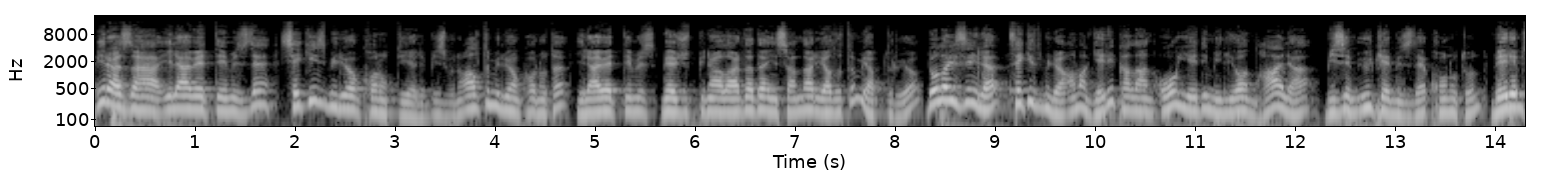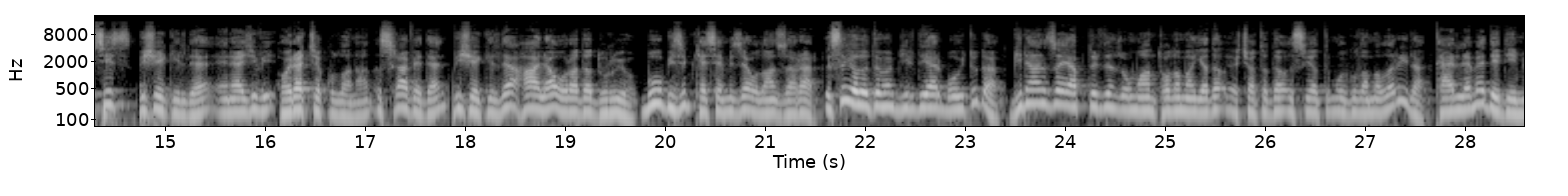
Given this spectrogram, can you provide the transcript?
biraz daha ilave ettiğimizde 8 milyon konut diyelim biz bunu. 6 milyon konuta ilave ettiğimiz mevcut binalarda da insanlar yalıtım yaptırıyor. Dolayısıyla 8 milyon ama geri kalan 17 milyon hala bizim ülkemizde konutun verimsiz bir şekilde enerji hoyratça kullanan, ısraf eden bir şekilde hala orada duruyor. Bu bizim kesemize olan zarar. Isı yalıtımın bir diğer boyutu da binanıza yaptırdığınız o mantolama ya da çatıda ısı yalıtım uygulamalarıyla terleme dediğimiz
